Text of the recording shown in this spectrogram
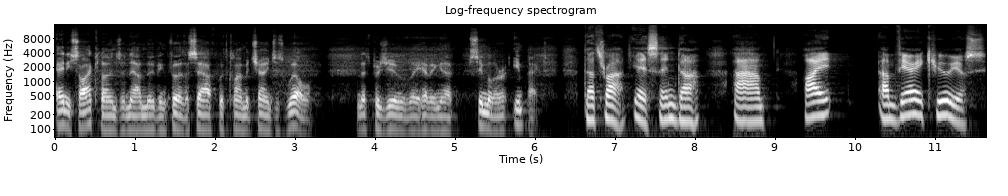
anticyclones are now moving further south with climate change as well, and that's presumably having a similar impact. That's right. Yes, and uh, um, I am very curious.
